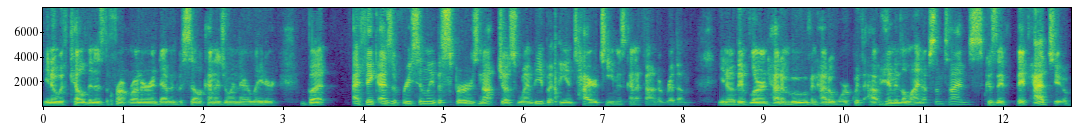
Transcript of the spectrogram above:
You know, with Keldon as the front runner and Devin Vassell kind of joined there later. But I think as of recently, the Spurs, not just Wemby, but the entire team has kind of found a rhythm. You know, they've learned how to move and how to work without him in the lineup sometimes because they've they've had to.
